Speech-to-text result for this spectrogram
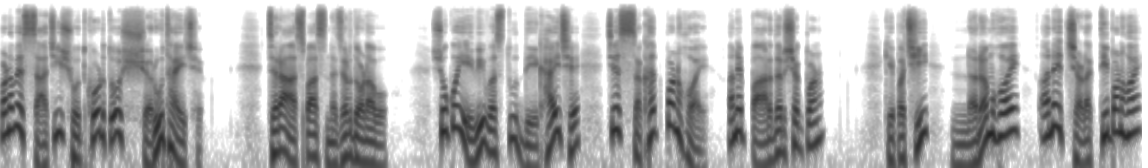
પણ હવે સાચી શોધખોળ તો શરૂ થાય છે. જરા આસપાસ નજર દોડાવો. શું કોઈ એવી વસ્તુ દેખાય છે જે સખત પણ હોય અને પારદર્શક પણ? કે પછી નરમ હોય અને ચળકતી પણ હોય?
